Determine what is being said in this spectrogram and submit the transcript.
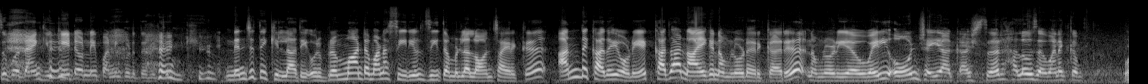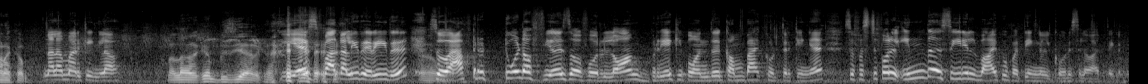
சூப்பர் தேங்க்யூ கேட்ட உடனே பண்ணி கொடுத்தது தேங்க்யூ நெஞ்சத்தை கில்லாதே ஒரு பிரம்மாண்டமான சீரியல் ஜி தமிழ்ல லான்ச் ஆயிருக்கு. அந்த கதையோடைய கதாநாயகன் நம்மளோட இருக்காரு. நம்மளுடைய very own Jai Akash sir hello sir வணக்கம். வணக்கம். நலமா இருக்கீங்களா? நல்லா இருக்கேன். பிஸியாக இருக்கேன். எஸ் பார்த்தாலே தெரியுது. So after two and half years of ஒரு லாங் பிரேக் இப்போ வந்து கம்பேக் கொடுத்துருக்கீங்க. ஸோ ஃபர்ஸ்ட் ஆஃப் ஆல் இந்த சீரியல் வாய்ப்பு பற்றி எங்களுக்கு ஒரு சில வார்த்தைகள்.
